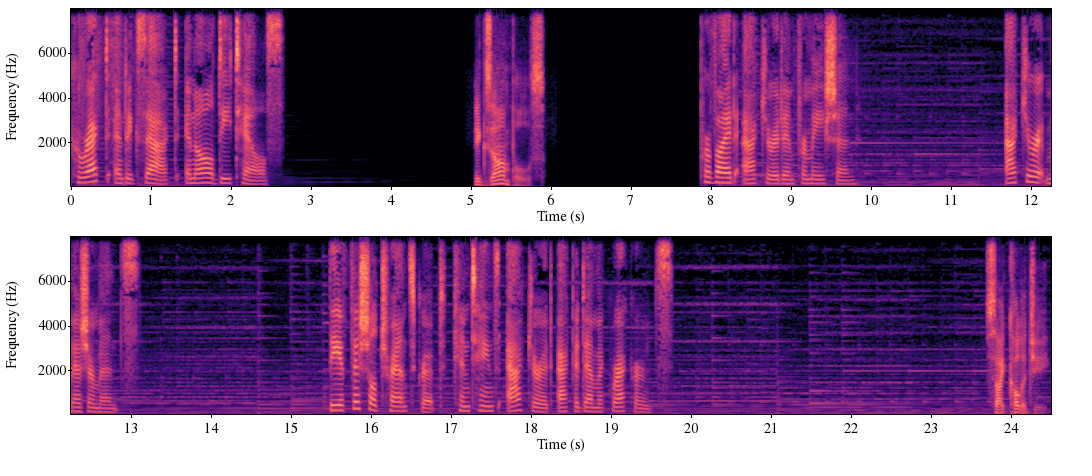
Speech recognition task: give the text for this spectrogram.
Correct and exact in all details. Examples Provide accurate information. Accurate measurements. The official transcript contains accurate academic records. Psychology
